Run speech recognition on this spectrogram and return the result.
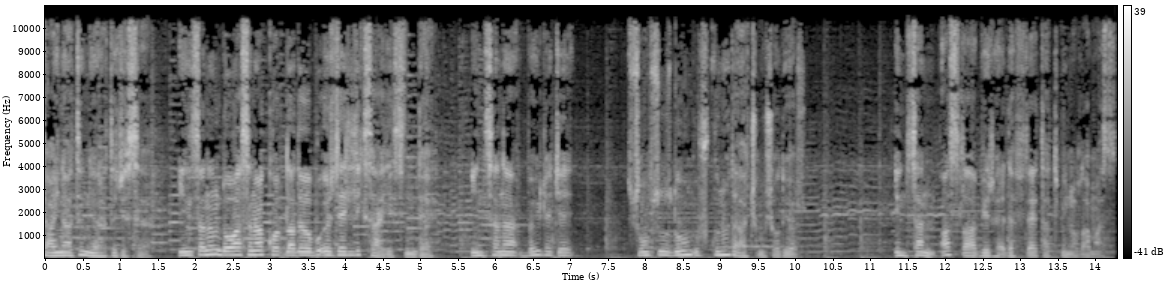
Kainatın yaratıcısı, insanın doğasına kodladığı bu özellik sayesinde insana böylece sonsuzluğun ufkunu da açmış oluyor.'' İnsan asla bir hedefte tatmin olamaz.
